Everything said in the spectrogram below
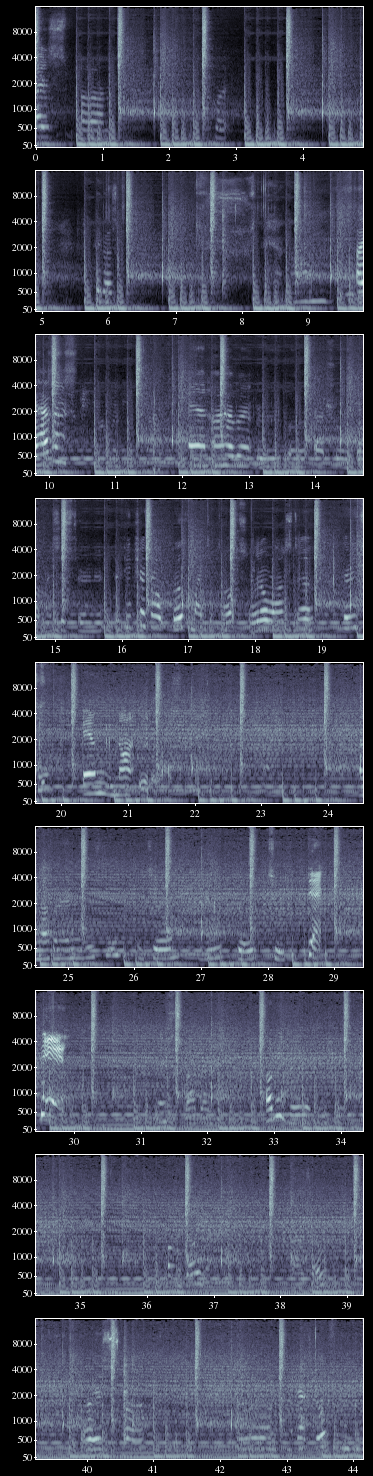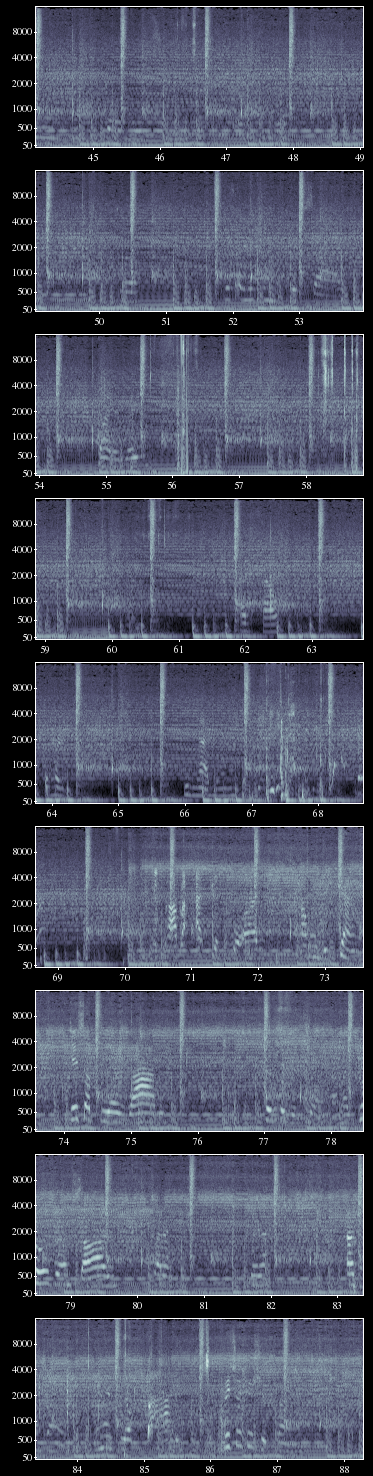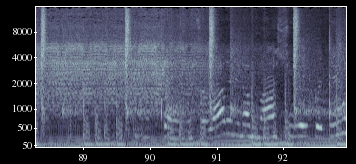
guys, um, what? Hey guys, um, I haven't, and I haven't really uh, actually got my sister in it. If you check out both my TikToks, Little Rasta 32 and not Little Rasta, I'm not gonna introduce you until you go to that. Guys. I'll be very appreciated. I'll tell you. Also, fell. It hurt. You did not do anything. Papa at your blood. I'm in the gang. Disappear, Rob. Took the chain. I'm like, I'm sorry. But I, but I, I don't. I'm gonna feel bad. Which is your shit plan? There's a lot of them master, but they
